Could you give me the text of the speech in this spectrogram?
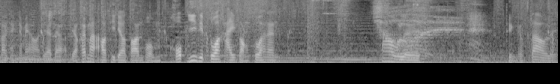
เรายังจะไม่เอาเดี๋ยวเดี๋ยวเดี๋ยวค่อยมาเอาทีเดียวตอนผม ครบ 20 ตัวขายสองตัวเท่านั้นเศร้าเลย ถึงกับเศร้าเลย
